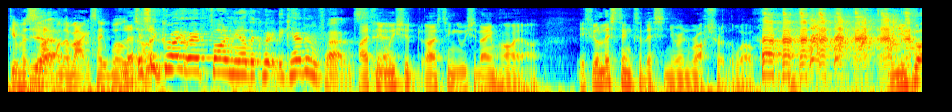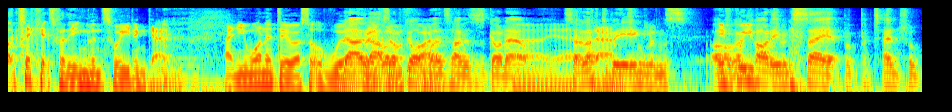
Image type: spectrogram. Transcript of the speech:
give a slap Yeah. on the back and say, well Let's- It's done. a great way of finding other Quickly Kevin fans. I think we should. I think we should aim higher. If you're listening to this and you're in Russia at the World Cup, and you've got tickets for the England Sweden game, and you want to do a sort of world no, that Griggs would on have gone fire, by the time this has gone out. Oh, yeah, so it'll have to be damn. England's. Oh, If I we- can't even say it, but potential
